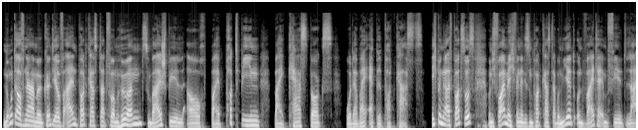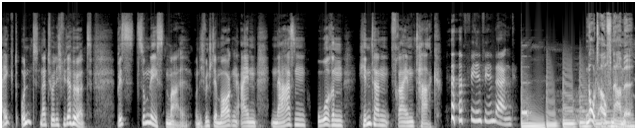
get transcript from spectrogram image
Notaufnahme könnt ihr auf allen Podcast-Plattformen hören, zum Beispiel auch bei Podbean, bei Castbox oder bei Apple Podcasts. Ich bin Ralf Potzus und ich freue mich, wenn ihr diesen Podcast abonniert und weiterempfehlt, liked und natürlich wieder hört. Bis zum nächsten Mal. Und ich wünsche dir morgen einen Nasen, Ohren, hinternfreien Tag. vielen, vielen Dank. Notaufnahme.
